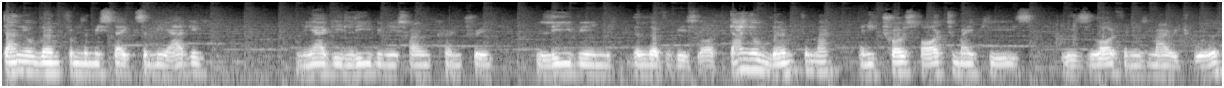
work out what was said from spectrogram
Daniel learned from the mistakes of Miyagi. Miyagi leaving his home country, leaving the love of his life. Daniel learned from that and he tries hard to make his, his life and his marriage work.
